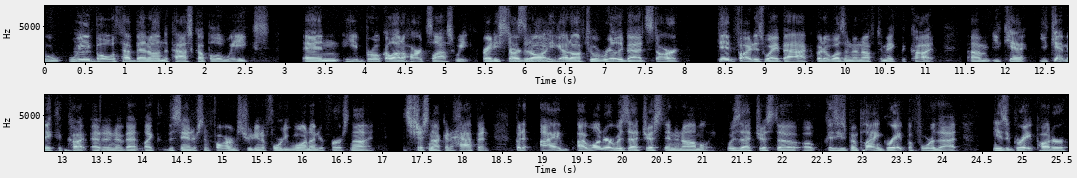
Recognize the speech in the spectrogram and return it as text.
who we mm. both have been on the past couple of weeks. And he broke a lot of hearts last week, right? He started yes, off, he got off to a really bad start, did fight his way back, but it wasn't enough to make the cut. Um, you can't you can't make the cut at an event like the Sanderson Farms shooting a 41 on your first nine. It's just not going to happen. But I I wonder was that just an anomaly? Was that just a because he's been playing great before that? He's a great putter.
